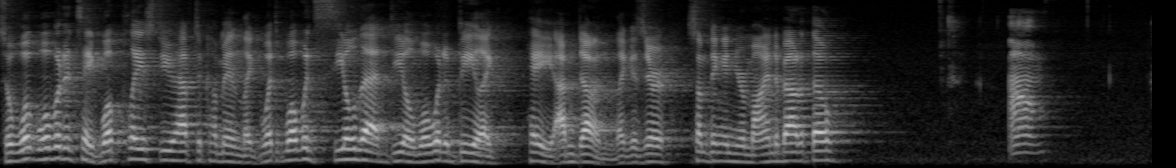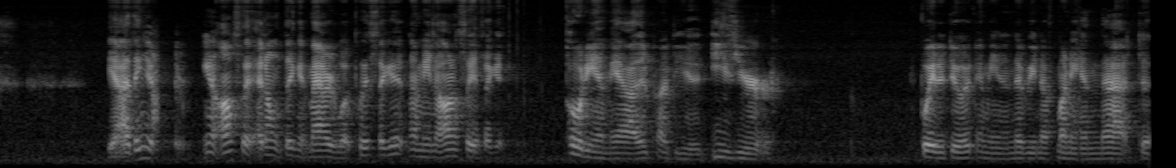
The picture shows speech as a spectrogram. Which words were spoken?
So what what would it take? What place do you have to come in? Like what what would seal that deal? What would it be like? Hey, I'm done. Like, is there something in your mind about it though? Um. Yeah, I think it you know, honestly, I don't think it mattered what place I get. I mean, honestly, if I get podium, yeah, there'd probably be an easier way to do it. I mean, and there'd be enough money in that to,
